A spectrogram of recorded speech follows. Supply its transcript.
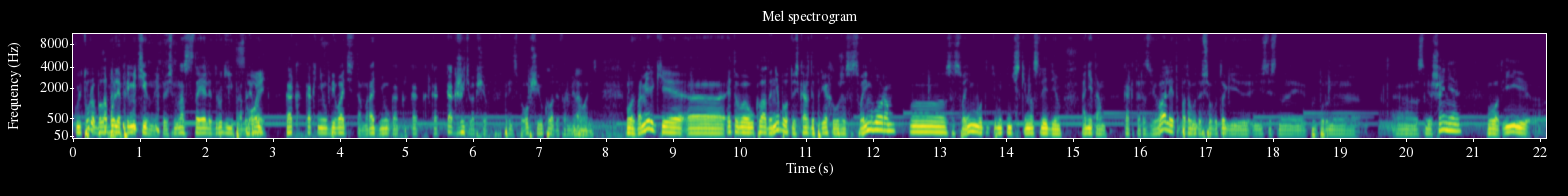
культура была более примитивной, то есть у нас стояли другие проблемы. Свой. Как, как не убивать там родню, как, как, как, как жить вообще, в принципе, общие уклады формировались. Вот, в Америке э, этого уклада не было, то есть каждый приехал уже со своим лором, э, со своим вот этим этническим наследием. Они там как-то развивали это, потом это все в итоге, естественно, культурное э, смешение, вот, и э,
